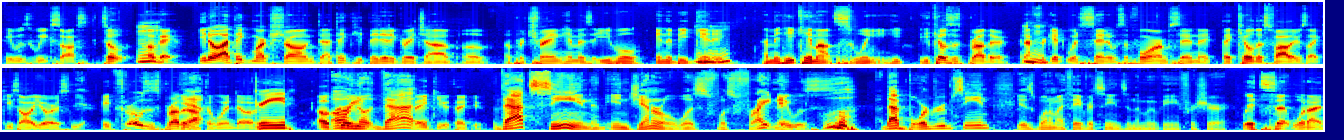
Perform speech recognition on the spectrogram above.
he was weak sauce. So Mm. okay, you know, I think Mark Strong. I think he, they did a great job of, of portraying him as evil in the beginning. I mean, he came out swinging. He he kills his brother, and I Mhm. forget which sin. It was a forearm sin that, that killed his father. He's like, he's all yours. Yeah. He throws his brother Yeah. out the window. Greed. Oh, Oh, no, that- Thank you, thank you. that scene in general was was frightening. It was- that boardroom scene is one of my favorite scenes in the movie for sure. It set what I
